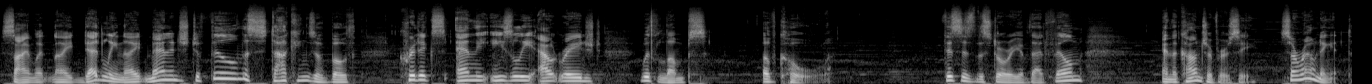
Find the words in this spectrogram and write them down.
Silent Night, Deadly Night managed to fill the stockings of both critics and the easily outraged with lumps of coal. This is the story of that film and the controversy surrounding it.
